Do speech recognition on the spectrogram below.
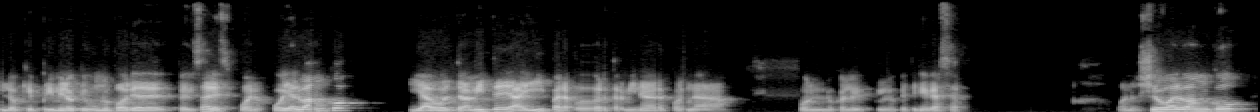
lo que primero que uno podría pensar es, bueno, voy al banco y hago el trámite ahí para poder terminar con, la, con lo, que, tenía que hacer. Bueno, llego al banco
